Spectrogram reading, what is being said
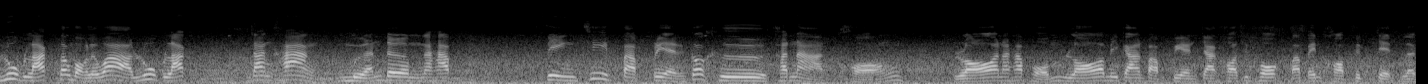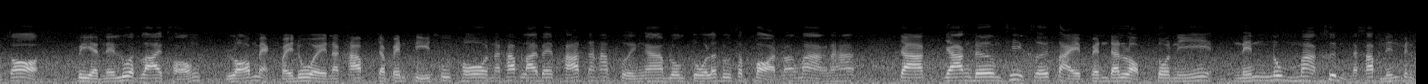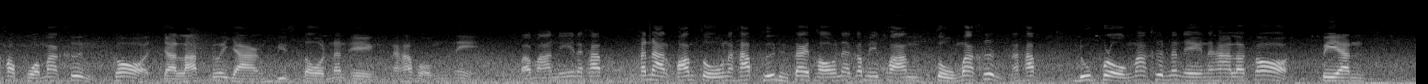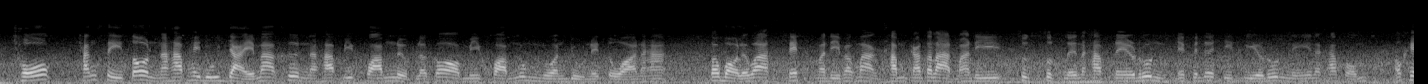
รูปลักษณ์ต้องบอกเลยว่ารูปลักษณ์ด้านข้างเหมือนเดิมนะครับ สิ่งที่ปรับเปลี่ยนก็คือขนาดของล้อนะครับผมล้อมีการปรับเปลี่ยนจากขอบ 16 มาเป็นขอบ 17 แล้วก็ เปลี่ยนในลวดลายของล้อแม็กไปด้วยนะครับ จะเป็นสีทูโทนนะครับ ลายใบพัดนะครับ สวยงามลงตัวและดูสปอร์ตมาก ๆ นะฮะจากยางเดิมที่เคยใส่เป็นดันหลบตัวนี้เน้นนุ่มมากขึ้นนะครับ เน้นเป็นครอบครัวมากขึ้น ก็จะรัดด้วยยางบีสโตนนั่นเองนะครับผมนี่ประมาณนี้นะครับ ขนาดความสูงนะครับ พื้นถึงใต้ท้องเนี่ยก็มีความสูงมากขึ้นนะครับ ดูโปร่งมากขึ้นนั่นเองนะฮะแล้วก็เปลี่ยนโชค ทั้ง 4 ต้นนะครับ ให้ดูใหญ่มากขึ้นนะครับ มีความหนึบแล้วก็มีความนุ่มนวลอยู่ในตัวนะฮะต้องบอกเลยว่าเซ็ตมาดีมากๆทำการตลาดมาดีสุดๆเลยนะครับ ในรุ่น e f e n d e r GT รุ่นนี้นะครับผม โอเค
